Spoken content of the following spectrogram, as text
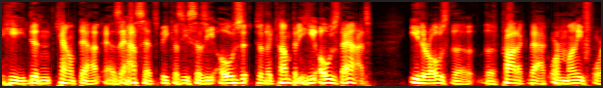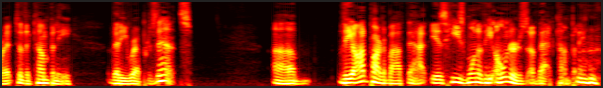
he didn't count that as assets because he says he owes it to the company. He owes that, either owes the, the product back or money for it to the company that he represents. Uh, the odd part about that is he's one of the owners of that company, mm-hmm.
